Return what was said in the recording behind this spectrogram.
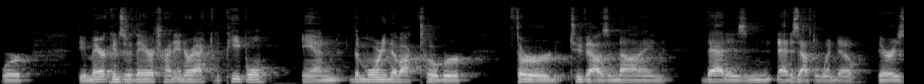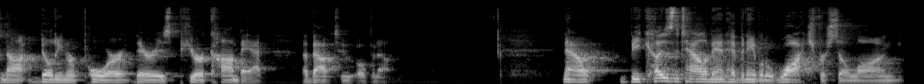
where the Americans are there trying to interact with the people. And the morning of October 3rd, 2009, that is that is out the window. There is not building rapport. There is pure combat about to open up. Now, because the Taliban have been able to watch for so long,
